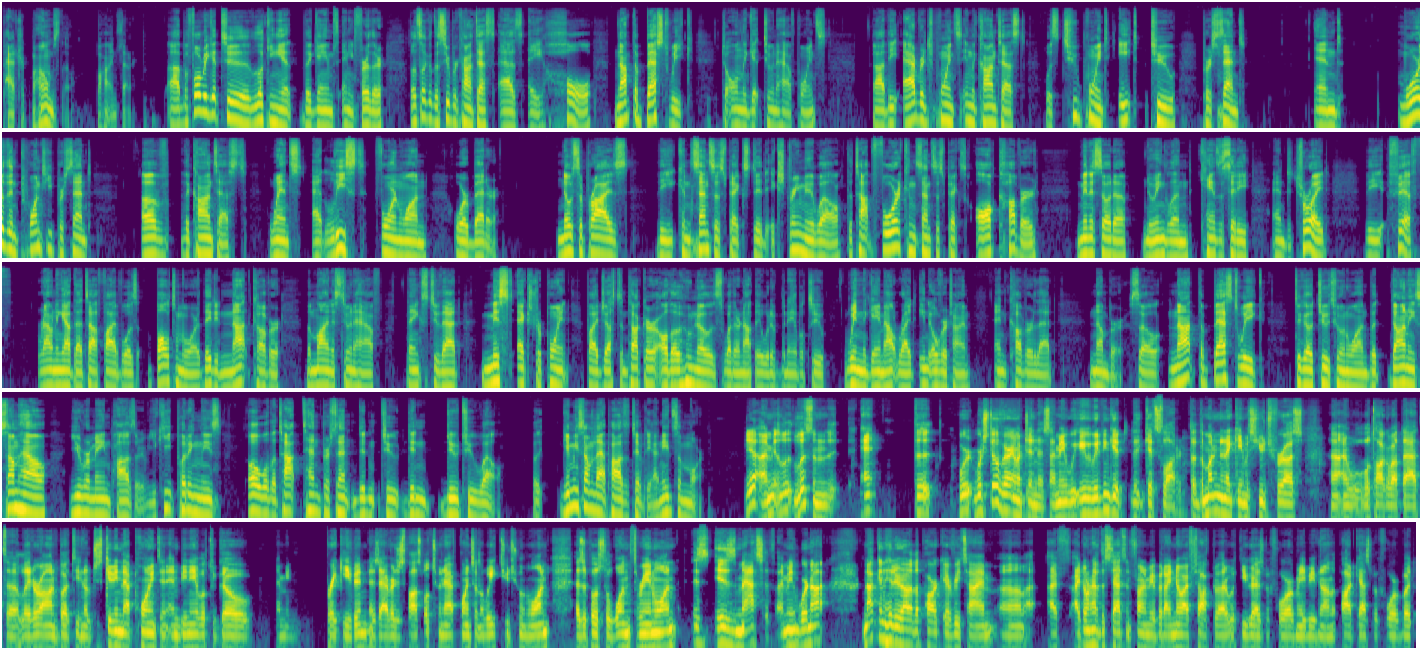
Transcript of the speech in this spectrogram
Patrick Mahomes, though, behind center. Uh, before we get to looking at the games any further, let's look at the Super Contest as a whole. Not the best week to only get two and a half points. Uh, the average points in the contest was 2.82%, and more than 20% of the contest went at least 4 and 1 or better. No surprise, the consensus picks did extremely well. The top 4 consensus picks all covered Minnesota, New England, Kansas City, and Detroit. The fifth, rounding out that top 5 was Baltimore. They did not cover the minus 2.5 thanks to that missed extra point by Justin Tucker, although who knows whether or not they would have been able to win the game outright in overtime and cover that number. So, not the best week to go 2 2 and 1, but Donnie, somehow you remain positive. You keep putting these, oh, well, the top 10% didn't too didn't do too well. Give me some of that positivity. I need some more. Yeah, I mean, l- listen, the we're, we're still very much in this. I mean, we, we didn't get get slaughtered. The, the Monday night game was huge for us, uh, and we'll, we'll, talk about that uh, later on. But you know, just getting that point and, and being able to go, I mean, break even as average as possible, two and a half points on the week, two two and one, as opposed to one three and one is is massive. I mean, we're not not going to hit it out of the park every time. Um, I I don't have the stats in front of me, but I know I've talked about it with you guys before, maybe even on the podcast before. But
